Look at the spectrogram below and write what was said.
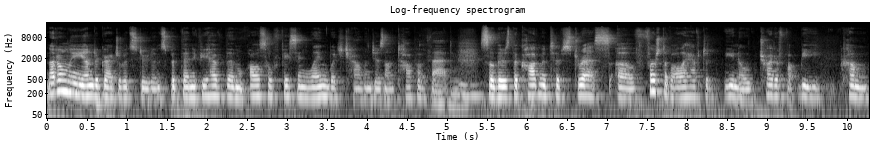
not only undergraduate students, but then if you have them also facing language challenges on top of that. Mm-hmm. So there's the cognitive stress of, first of all, I have to, you know, try to be become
